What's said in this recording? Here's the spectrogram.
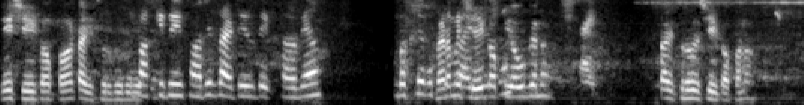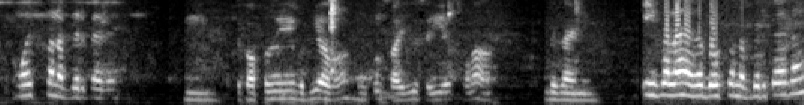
ਇਹ 6 ਕੱਪ ਆ 250 ਰੁਪਏ ਦੇ ਵਿੱਚ। ਬਾਕੀ ਤੁਸੀਂ ਸਾਰੇ ਵੈਰਾਈਟੀਆਂ ਦੇਖ ਸਕਦੇ ਆ ਵੱਖਰੇ ਵੱਖਰੇ ਮੈਡਮ ਇਹ 6 ਕੱਪ ਹੀ ਆਉਗੇ ਨਾ? 250 ਰੁਪਏ ਦੇ 6 ਕੱਪ ਨਾ? ਉਹ 190 ਰੁਪਏ ਦੇ। ਹੂੰ ਤੇ ਕੱਪ ਦੇ ਵਧੀਆ ਵਾ। ਬਿਲਕੁਲ ਸਾਈਜ਼ ਵੀ ਸਹੀ ਹੈ ਸੋਹਣਾ। ਡਿਜ਼ਾਈਨਿੰਗ ਇਹ ਵਾਲਾ ਹੈਗਾ 290 ਰੁਪਏ ਦਾ।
